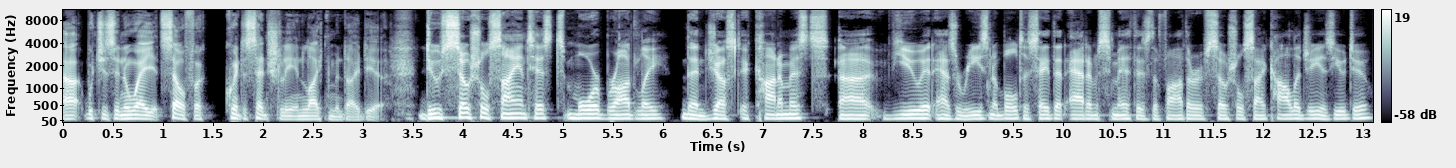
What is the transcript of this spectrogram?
uh, which is in a way itself a quintessentially Enlightenment idea. Do social scientists more broadly than just economists uh, view it as reasonable to say that Adam Smith is the father of social psychology as you do?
